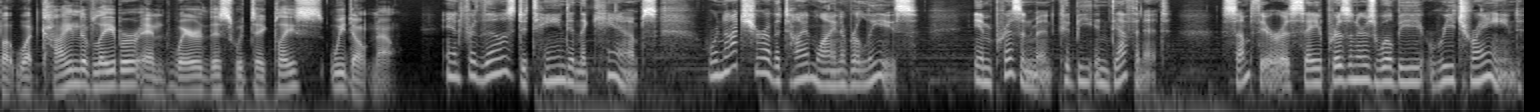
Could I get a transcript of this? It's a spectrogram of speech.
but what kind of labor and where this would take place, we don't know. And for those detained in the camps, we're not sure of a timeline of release. Imprisonment could be indefinite. Some theorists say prisoners will be retrained,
